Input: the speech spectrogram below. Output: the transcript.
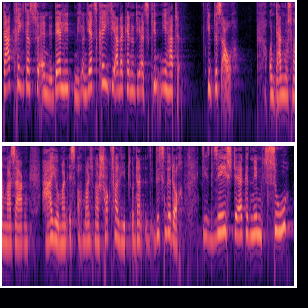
da kriege ich das zu Ende, der liebt mich. Und jetzt kriege ich die Anerkennung, die ich als Kind nie hatte. Gibt es auch. Und dann muss man mal sagen, Hajo, man ist auch manchmal schockverliebt. Und dann wissen wir doch, die Sehstärke nimmt zu,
